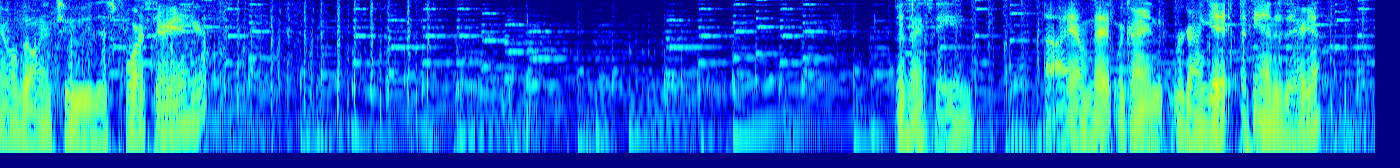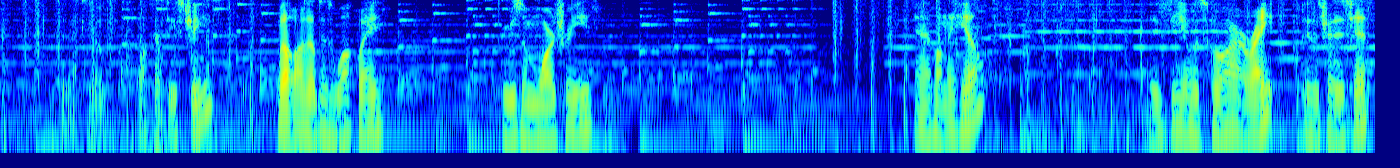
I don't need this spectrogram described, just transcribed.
And we'll go into this forest area here. There's actually an item that we're going we're going to get at the end of this area. walk up these trees. Well, walk up this walkway through some more trees. And up on the hill. You see over to our right, there's a treasure chest.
